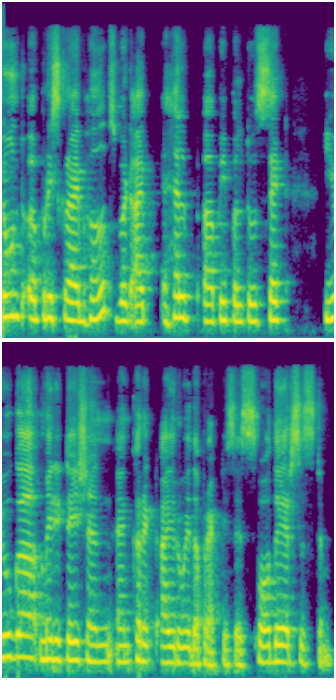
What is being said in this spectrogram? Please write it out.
don't uh, prescribe herbs, but I help uh, people to set yoga, meditation, and correct Ayurveda practices for their system.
